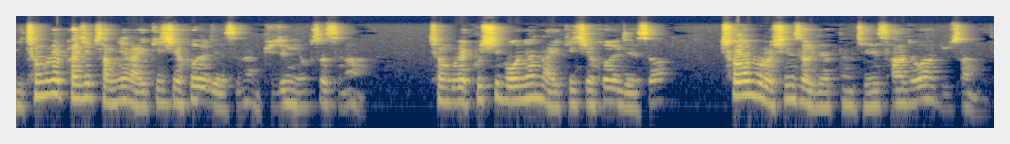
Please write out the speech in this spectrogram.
1983년 ITC 헐즈에서는 규정이 없었으나 1995년 ITC 헐즈에서 처음으로 신설되었던 제4조와 유사합니다.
